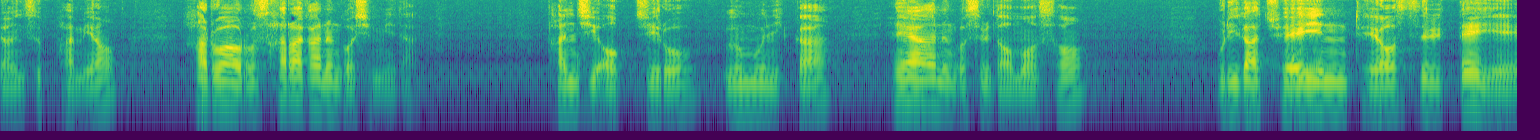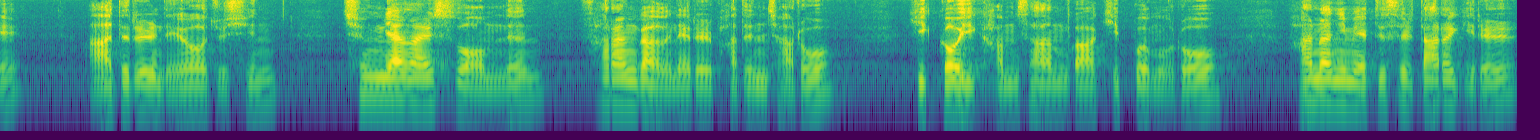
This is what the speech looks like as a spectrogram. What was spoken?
연습하며 하루하루 살아가는 것입니다. 단지 억지로 의무니까 해야 하는 것을 넘어서 우리가 죄인 되었을 때에 아들을 내어주신 측량할 수 없는 사랑과 은혜를 받은 자로 기꺼이 감사함과 기쁨으로 하나님의 뜻을 따르기를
